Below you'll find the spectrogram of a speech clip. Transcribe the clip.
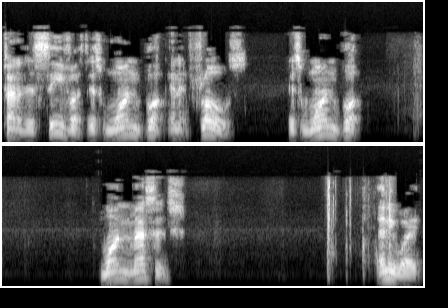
Trying to deceive us. It's one book and it flows. It's one book. One message. Anyway,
